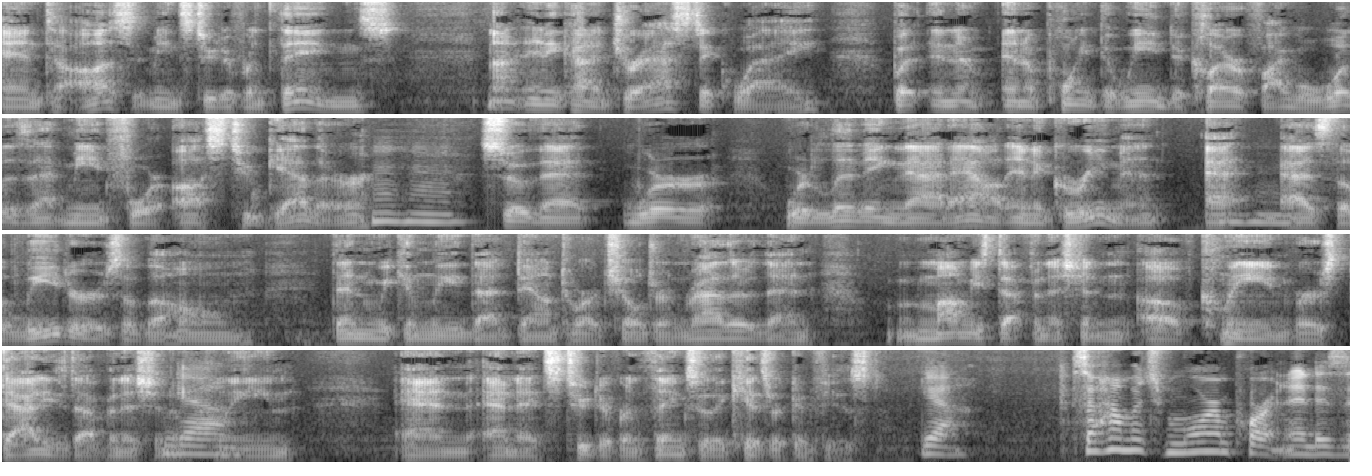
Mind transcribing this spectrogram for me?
and to us it means two different things. Not in any kind of drastic way, but in a, in a point that we need to clarify. Well, what does that mean for us together, mm-hmm. so that we're we're living that out in agreement at, mm-hmm. as the leaders of the home then we can lead that down to our children rather than mommy's definition of clean versus daddy's definition of clean. And and it's two different things so the kids are confused. Yeah. So how much more important it is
